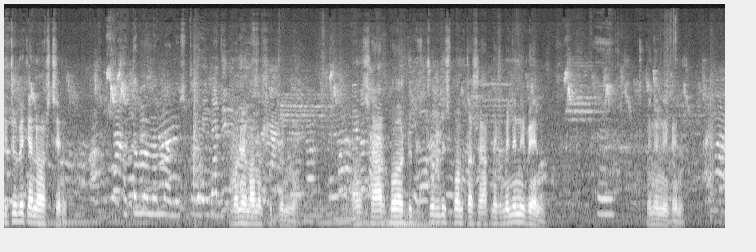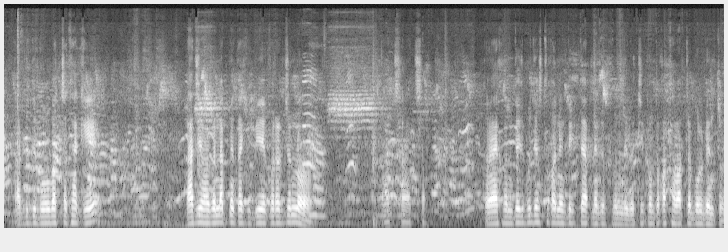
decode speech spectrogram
ইউটিউবে কেন আসছেন? মনে। মনের মানুষের জন্য। এখন সার বয়স চল্লিশ পঞ্চাশে আপনি মেনে নেবেন? হ্যাঁ, মেনে নেবেন। আর যদি বউ বাচ্চা থাকে রাজি হবেন আপনি তাকে বিয়ে করার জন্য? হ্যাঁ। আচ্ছা আচ্ছা। তো এখন দেশ থেকে অনেক ব্যক্তি আপনাকে ফোন দেবে। ঠিক মতো কথাবার্তা বলবেন তো?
